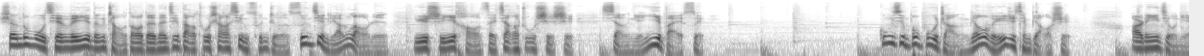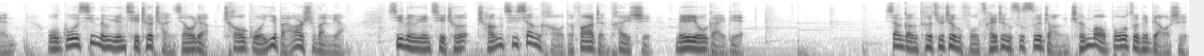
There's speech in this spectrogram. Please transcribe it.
山东目前唯一能找到的南京大屠杀幸存者孙进良老人于十一号在家中逝世，享年一百岁。工信部部长苗圩日前表示，二零一九年我国新能源汽车产销量超过一百二十万辆，新能源汽车长期向好的发展态势没有改变。香港特区政府财政司司长陈茂波昨天表示，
